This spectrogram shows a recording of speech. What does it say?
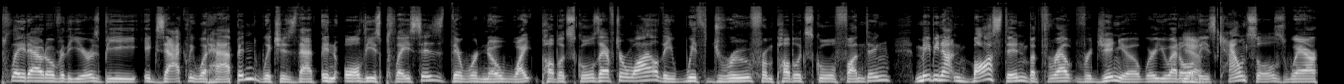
played out over the years be exactly what happened, which is that in all these places, there were no white public schools after a while. They withdrew from public school funding. Maybe not in Boston, but throughout Virginia, where you had all yeah. these councils where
